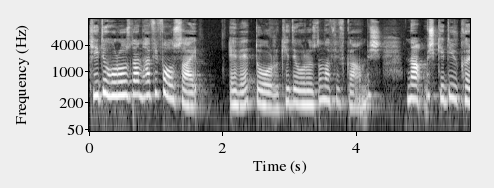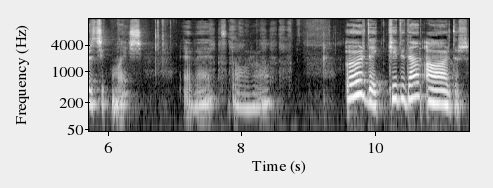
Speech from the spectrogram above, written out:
Kedi horozdan hafif olsaydı evet doğru. Kedi horozdan hafif kalmış. Ne yapmış? Kedi yukarı çıkmış. Evet doğru. Ördek kediden ağırdır.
